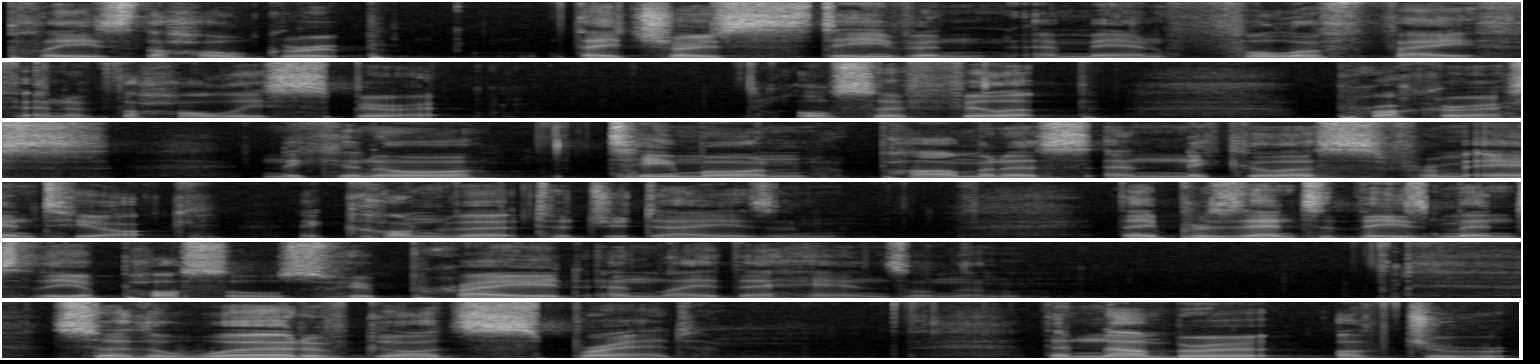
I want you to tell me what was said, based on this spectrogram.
pleased the whole group they chose Stephen, a man full of faith and of the Holy Spirit. Also Philip, Prochorus, Nicanor, Timon, Parmenas, and Nicholas from Antioch, a convert to Judaism. They presented these men to the apostles, who prayed and laid their hands on them. So the word of God spread. The number of, Jer-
